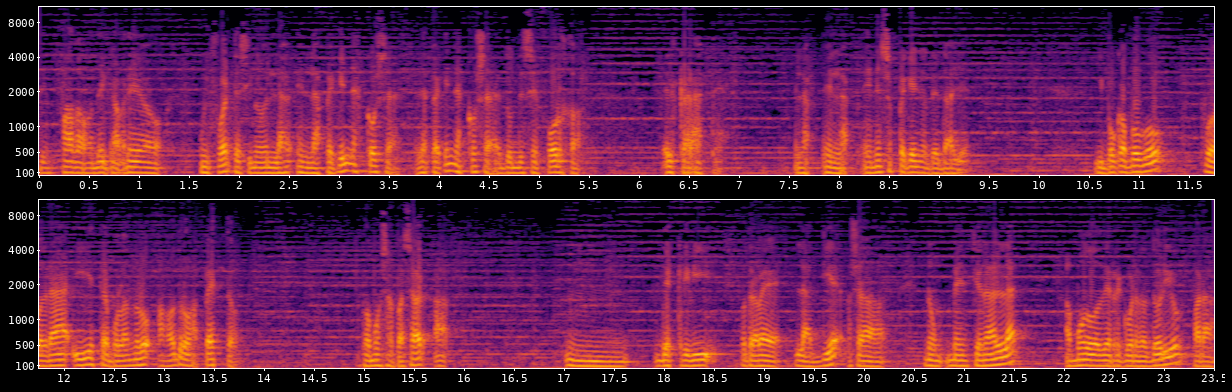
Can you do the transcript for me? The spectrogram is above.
enfado, de cabreo muy fuertes, sino en, en, las pequeñas cosas, en las pequeñas cosas es donde se forja el carácter, en, en esos pequeños detalles. Y poco a poco podrás ir extrapolándolo a otros aspectos. Vamos a pasar a mm, describir otra vez las 10, o sea, no, mencionarlas a modo de recordatorio para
